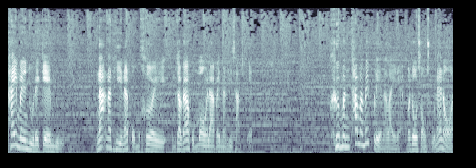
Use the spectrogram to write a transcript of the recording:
ให้มันยังอยู่ในเกมอยู่ ณ นาทีนั้นผมเคย ผมจำได้ว่าผมมองเวลาเป็นนาที 31 คือมันถ้ามันไม่เปลี่ยนอะไรเนี่ย มันโดน 2-0 แน่นอน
